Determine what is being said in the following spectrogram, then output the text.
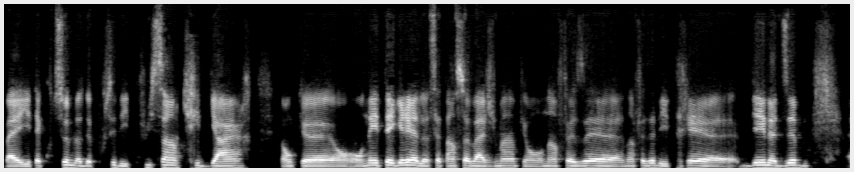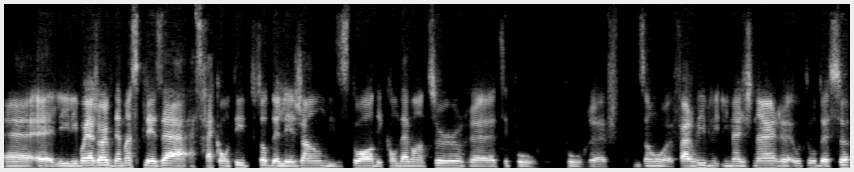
ben, il était coutume de pousser des puissants cris de guerre. Donc, euh, on, intégrait cet ensauvagement, puis on en faisait, on en faisait des traits euh, bien audibles. Euh, les, voyageurs, évidemment, se plaisaient à, se raconter toutes sortes de légendes, des histoires, des contes d'aventure, pour, pour disons, faire vivre l'imaginaire autour de ça.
